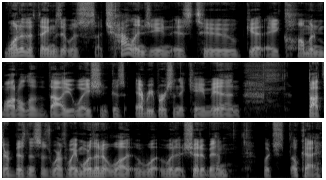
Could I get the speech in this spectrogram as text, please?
one of the things that was challenging is to get a common model of evaluation because every person that came in thought their business was worth way more than it was what it should have been, which okay,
